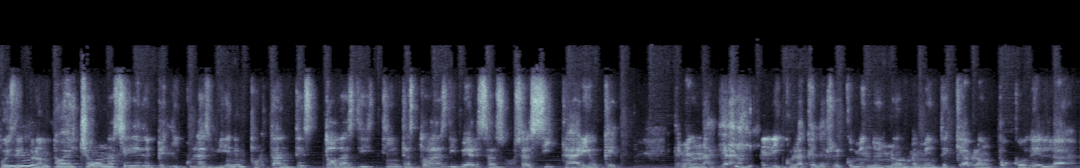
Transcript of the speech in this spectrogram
pues de pronto ha hecho una serie de películas bien importantes, todas distintas, todas diversas, o sea, Sicario, que también una gran película que les recomiendo enormemente, que habla un poco de la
